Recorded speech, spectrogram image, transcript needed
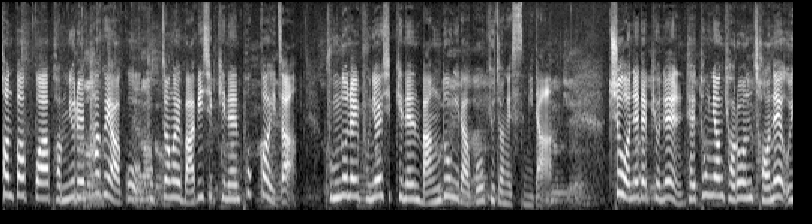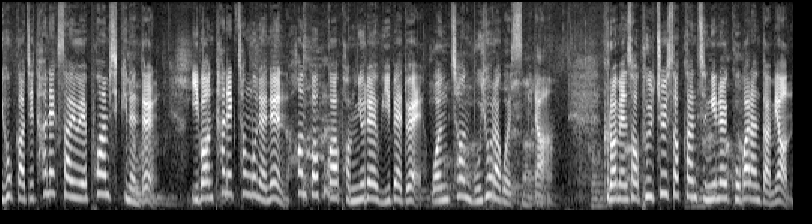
헌법과 법률을 파괴하고 국정을 마비시키는 폭거이자 국론을 분열시키는 망동이라고 규정했습니다. 추 원내대표는 대통령 결혼 전의 의혹까지 탄핵 사유에 포함시키는 등 이번 탄핵 청문회는 헌법과 법률에 위배돼 원천 무효라고 했습니다. 그러면서 불출석한 증인을 고발한다면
